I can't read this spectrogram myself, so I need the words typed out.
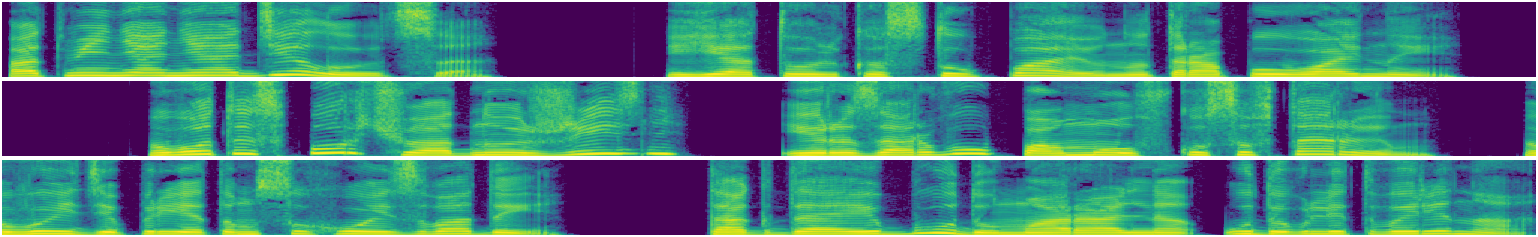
от меня не отделаются. Я только ступаю на тропу войны. Вот испорчу одной жизнь и разорву помолвку со вторым, выйдя при этом сухой из воды. Тогда и буду морально удовлетворена.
